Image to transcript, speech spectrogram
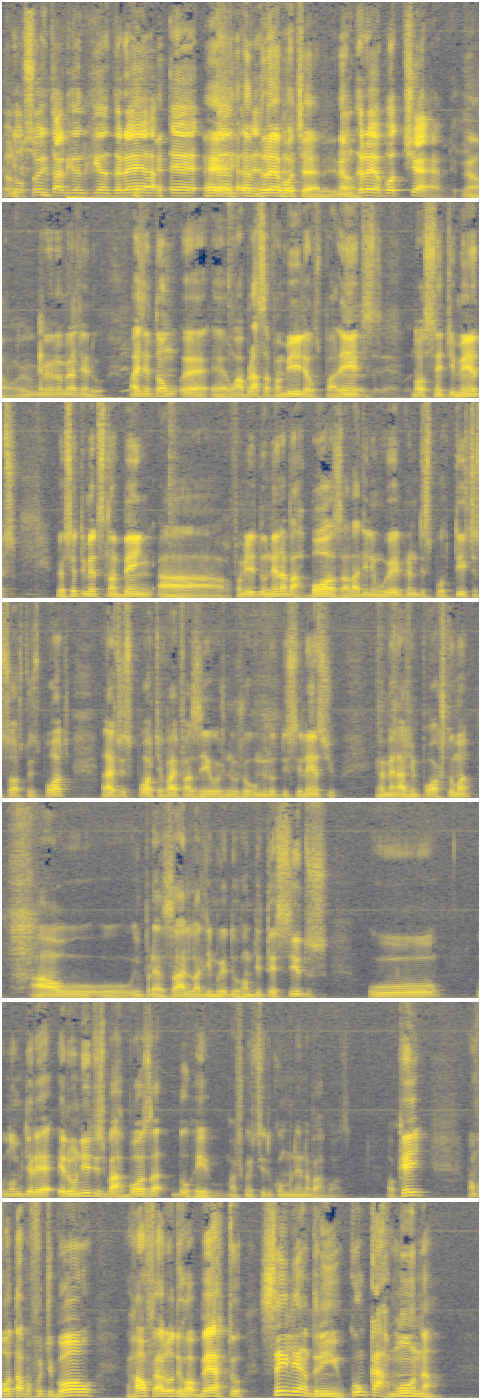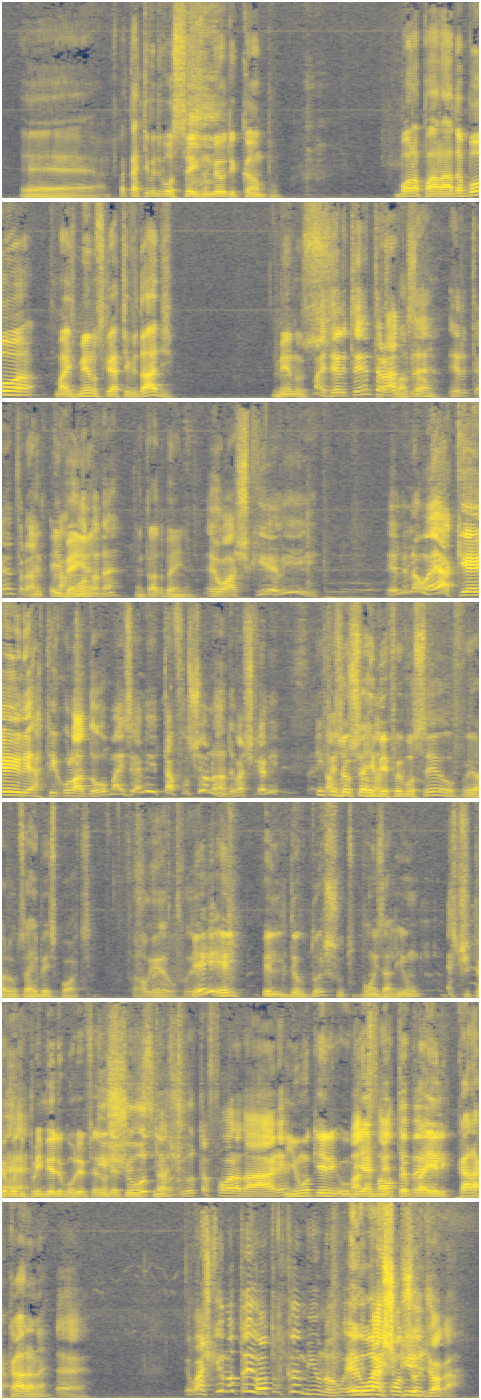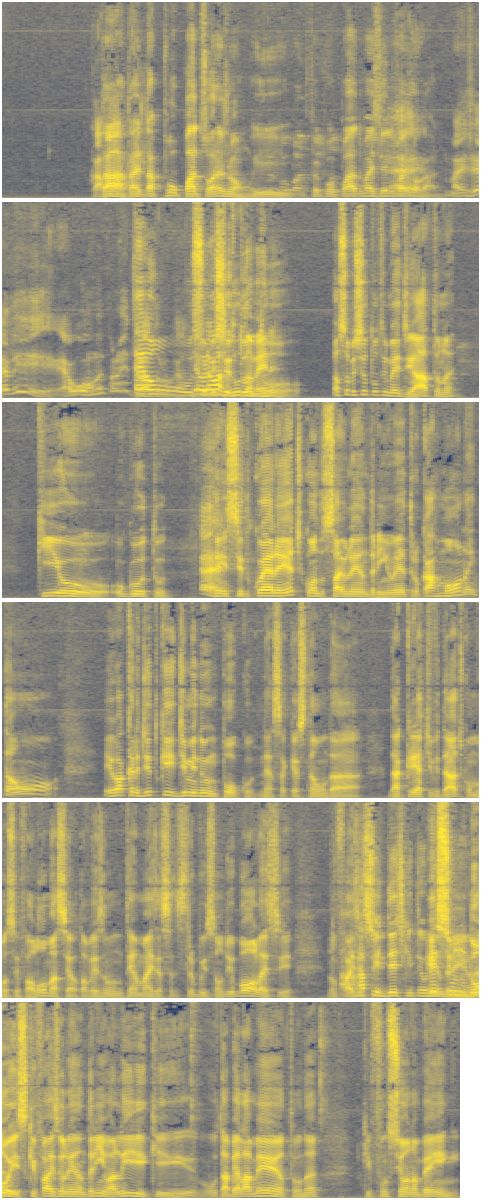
Eu não sou italiano, que Andrea é. É, André Bocelli. Não, Andrea Bocelli. não, eu- meu nome é Agenor. Mas então, é, é, um abraço à família, aos parentes, nossos sentimentos. Meus sentimentos também à família do Nena Barbosa, lá de Limoeiro, grande desportista, sócio do esporte. Aliás, o esporte vai fazer hoje no jogo um Minuto de Silêncio, em homenagem póstuma ao, ao empresário lá de Limoeiro do ramo de tecidos. O, o nome dele é Eronides Barbosa do Rego, mais conhecido como Nena Barbosa. Ok? Vamos voltar para o futebol. Ralf Haroldo e Roberto, sem Leandrinho, com Carmona. É, expectativa de vocês no meio de campo. Bola parada boa, mas menos criatividade? Menos. Mas ele tem entrado, né? Ele tem entrado. E bem, Carmona, né? né? Entrado bem, né? Eu acho que ele. Ele não é aquele articulador, mas ele tá funcionando. Eu acho que ele. Quem tá fez o jogo do funcionando. CRB? Foi você ou foi Haroldo, CRB Esporte? Fui eu, fui eu. Ele, ele, ele deu dois chutes bons ali. Um que pegou de primeiro e o goleiro fez um E defesa em chuta, cima. chuta fora da área. E uma que ele- o Bate Guilherme meteu pra bem. ele cara a cara, né? É. Eu acho que não tem outro caminho, não. Ele Eu tá acho em condição que- de jogar. Tá, tá, ele tá poupado só, né, João? E foi poupado, mas ele vai É, jogar. né? Mas ele é o homem para entrar É o, o substituto. também, né? É o substituto imediato, né? Que o, o Guto É. tem sido coerente. Quando sai o Leandrinho, entra o Carmona, então Eu acredito que diminui um pouco nessa questão da, da criatividade, como você falou, Marcel. Talvez não tenha mais essa distribuição de bola, esse não faz esse, rapidez que tem o esse Leandrinho, um né? dois que faz o Leandrinho ali, que o tabelamento, né? Que funciona bem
